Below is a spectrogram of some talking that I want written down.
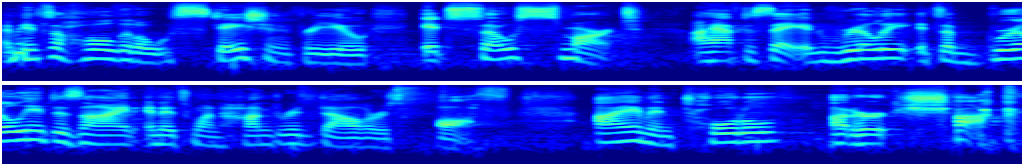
I mean, it's a whole little station for you. It's so smart. I have to say, it really, it's a brilliant design and it's $100 off. I am in total utter shock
